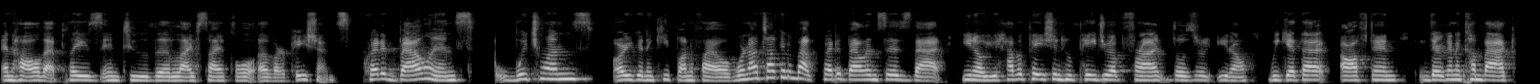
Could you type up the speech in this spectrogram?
and how all that plays into the life cycle of our patients. Credit balance, which ones are you going to keep on file? We're not talking about credit balances that, you know, you have a patient who paid you up front. Those are, you know, we get that often. They're going to come back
